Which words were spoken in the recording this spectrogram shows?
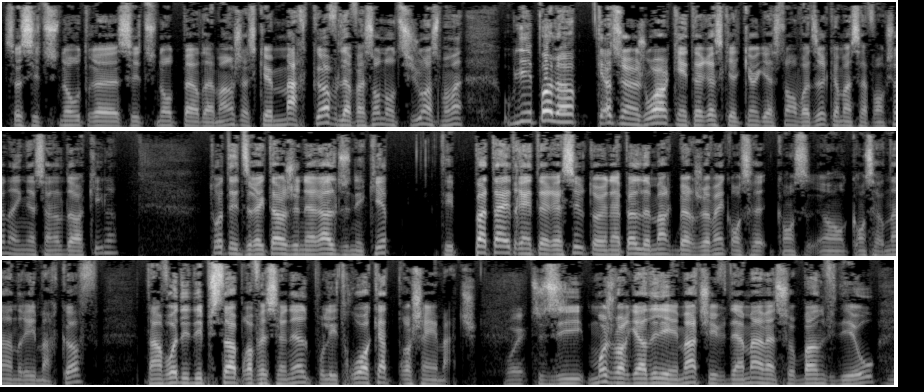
Ça, c'est une autre, c'est une autre paire de manches. Est-ce que Markov, de la façon dont il joue en ce moment, oubliez pas, là, quand tu as un joueur qui intéresse quelqu'un, Gaston, on va dire comment ça fonctionne Ligue nationale de hockey. Là. Toi, tu es directeur général d'une équipe, tu es peut-être intéressé ou tu as un appel de Marc Bergevin concernant André Markov tu envoies des dépisteurs professionnels pour les 3-4 prochains matchs. Tu dis, moi, je vais regarder les matchs, évidemment, sur bande vidéo, mm.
